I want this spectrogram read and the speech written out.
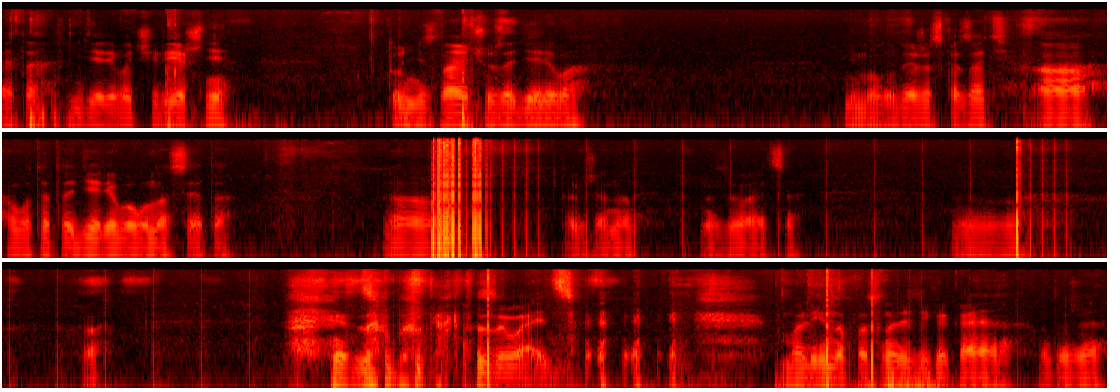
Это дерево черешни то не знаю, что за дерево. Не могу даже сказать. А вот это дерево у нас это, а, как же она называется? А, забыл, как называется. Малина, посмотрите, какая. Вот уже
